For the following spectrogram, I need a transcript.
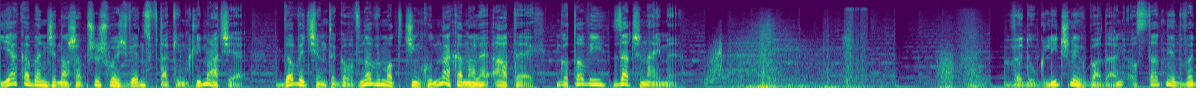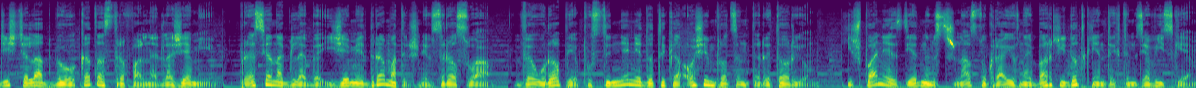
Jaka będzie nasza przyszłość więc w takim klimacie? Dowiedz się tego w nowym odcinku na kanale ATech. Gotowi? Zaczynajmy! Według licznych badań ostatnie 20 lat było katastrofalne dla Ziemi. Presja na glebę i ziemię dramatycznie wzrosła. W Europie pustynnienie dotyka 8% terytorium. Hiszpania jest jednym z 13 krajów najbardziej dotkniętych tym zjawiskiem.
